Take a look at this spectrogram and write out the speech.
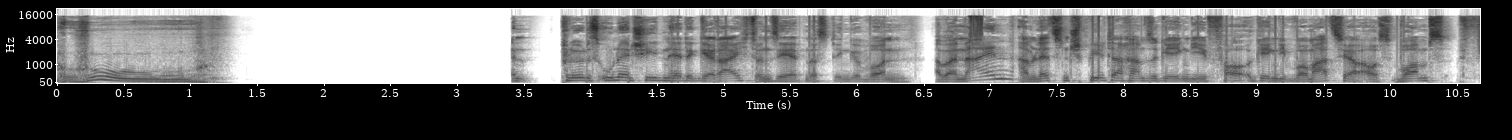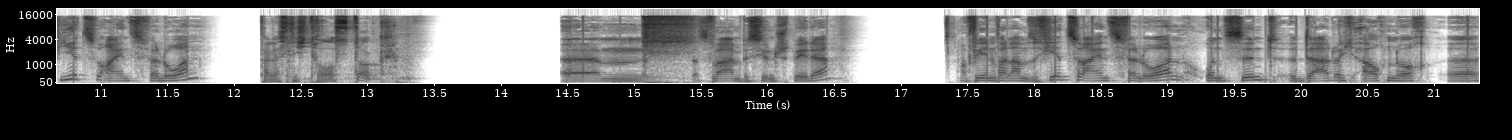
Uhu. Ein blödes Unentschieden hätte gereicht und sie hätten das Ding gewonnen. Aber nein, am letzten Spieltag haben sie gegen die, v gegen die Wormatia aus Worms 4 zu 1 verloren. War das nicht Rostock? Ähm, das war ein bisschen später. Auf jeden Fall haben sie 4 zu 1 verloren und sind dadurch auch noch äh,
